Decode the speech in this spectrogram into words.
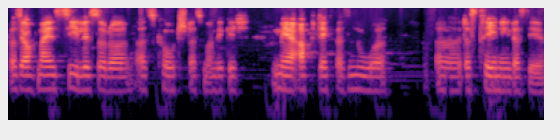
was ja auch mein Ziel ist oder als Coach, dass man wirklich mehr abdeckt als nur äh, das Training, dass die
